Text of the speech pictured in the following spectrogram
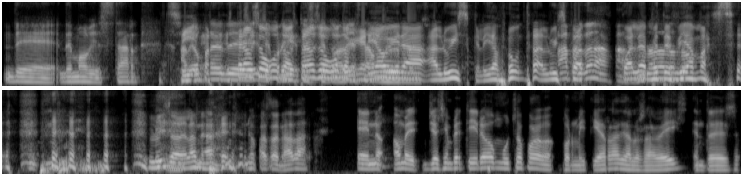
de, Movistar. espera un segundo, espera un segundo, que, quería oír a, Luis, que le iba a preguntar a Luis ah, cuál le apetecía más. Luis, adelante. No, pasa nada. Eh, hombre, yo siempre tiro mucho por, por, mi tierra, ya lo sabéis, entonces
